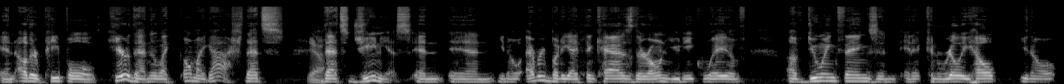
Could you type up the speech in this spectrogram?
and other people hear that and they're like oh my gosh that's yeah. that's genius. And and you know everybody i think has their own unique way of of doing things and and it can really help you know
